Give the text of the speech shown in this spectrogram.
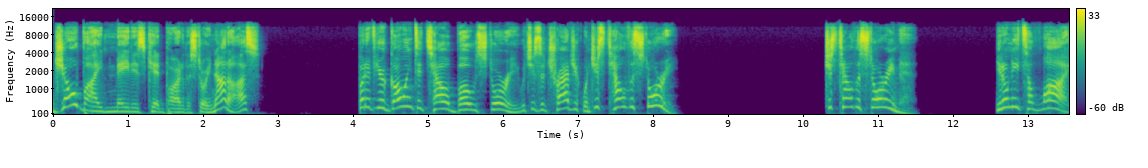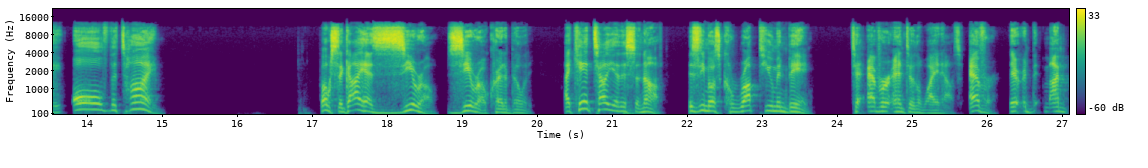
Joe Biden made his kid part of the story, not us. But if you're going to tell Bo's story, which is a tragic one, just tell the story. Just tell the story, man. You don't need to lie all the time. Folks, the guy has zero, zero credibility. I can't tell you this enough. This is the most corrupt human being to ever enter the White House, ever. There, I'm,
